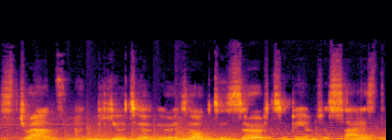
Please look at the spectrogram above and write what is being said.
Strength and beauty of your dog deserve to be emphasized.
